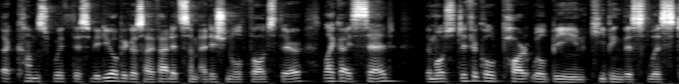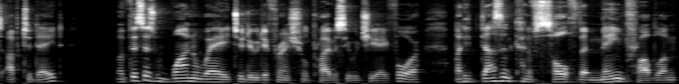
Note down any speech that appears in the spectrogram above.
that comes with this video because I've added some additional thoughts there. Like I said, the most difficult part will be in keeping this list up to date. But this is one way to do differential privacy with GA4, but it doesn't kind of solve the main problem,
